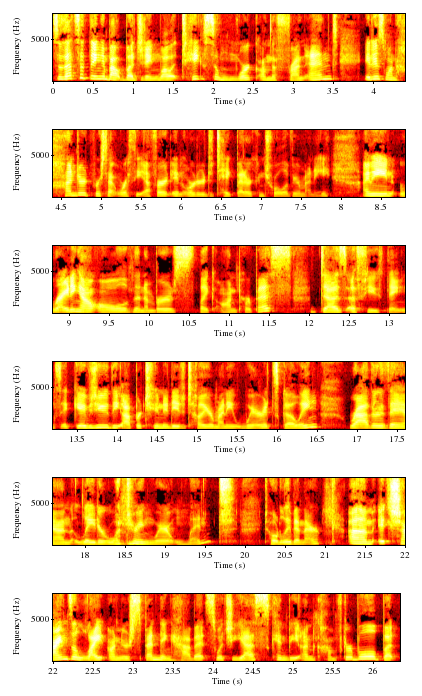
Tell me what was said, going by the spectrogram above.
So that's the thing about budgeting. While it takes some work on the front end, it is 100% worth the effort in order to take better control of your money. I mean, writing out all of the numbers like on purpose does a few things. It gives you the opportunity to tell your money where it's going rather than later wondering where it went. Totally been there. Um, it shines a light on your spending habits, which, yes, can be uncomfortable, but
